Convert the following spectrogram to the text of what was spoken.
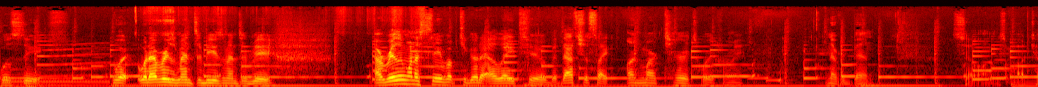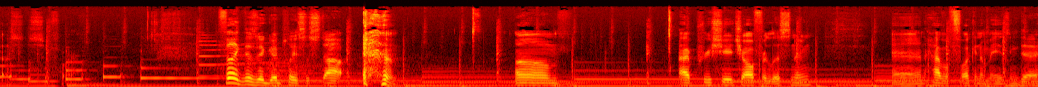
we'll see. What whatever is meant to be is meant to be. I really want to save up to go to LA too, but that's just like unmarked territory for me. Never been. So on this podcast so far. Feel like this is a good place to stop. um, I appreciate y'all for listening and have a fucking amazing day.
